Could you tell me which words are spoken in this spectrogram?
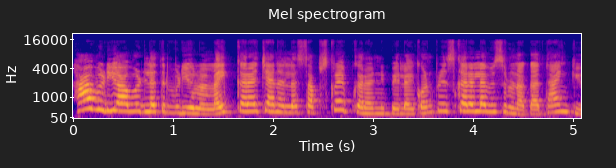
हा व्हिडिओ आवडला तर व्हिडिओला लाईक करा चॅनलला सबस्क्राईब करा आणि बेल आयकॉन प्रेस करायला विसरू नका. थँक्यू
